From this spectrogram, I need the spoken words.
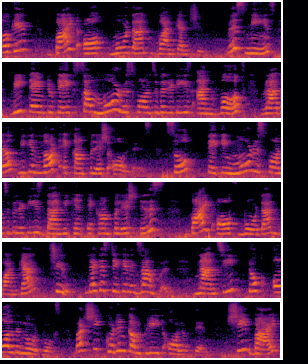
Okay, bite off more than one can chew. This means we tend to take some more responsibilities and works rather we cannot accomplish all this. So taking more responsibilities than we can accomplish is bite off more than one can chew. Let us take an example. Nancy took all the notebooks but she couldn't complete all of them. She bite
